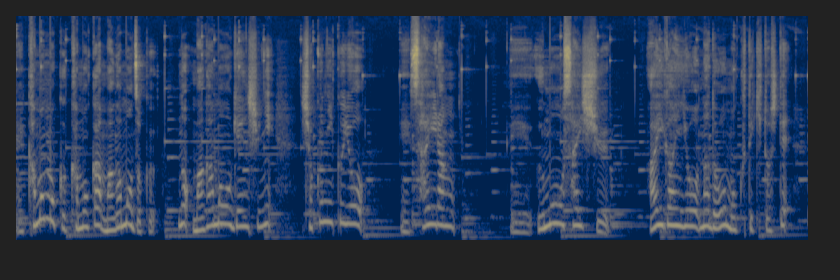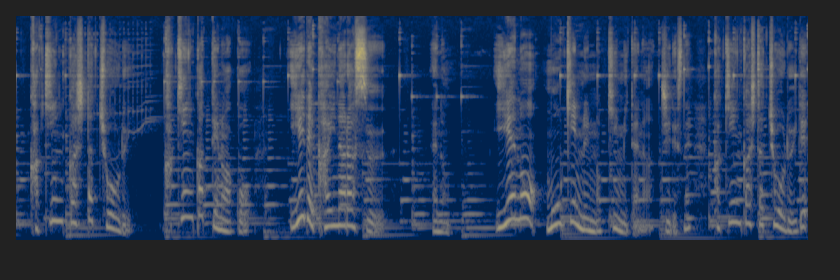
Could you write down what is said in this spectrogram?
えーカモ目カモ科マガモ属のマガモを原種に食肉用、えー採卵、えー羽毛採集愛玩用などを目的として課金化した鳥類。課金化っていうのはこう家で飼いならすあの家の猛禽類の菌みたいな字ですね。課金化した鳥類で、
